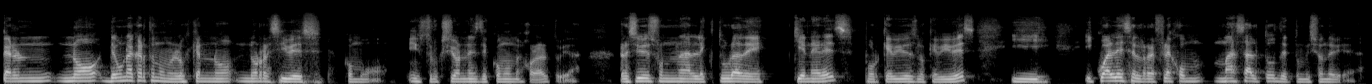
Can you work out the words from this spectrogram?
Pero no, de una carta numerológica no, no recibes como instrucciones de cómo mejorar tu vida. Recibes una lectura de quién eres, por qué vives lo que vives y, y cuál es el reflejo más alto de tu misión de vida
